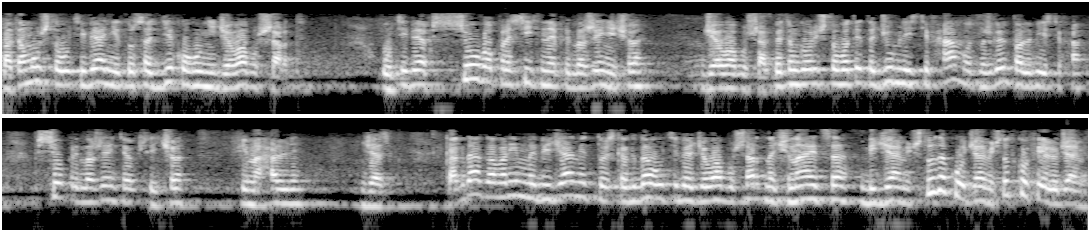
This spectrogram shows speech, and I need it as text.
Потому что у тебя не тусаддикуху, не джавабу шарт. У тебя все вопросительное предложение, что? Джавабу шарт. Поэтому говорит, что вот это джумли истифхам, вот мы же говорим талаби истифхам, все предложение у вообще что? Фи махалли джазм. Когда говорим мы биджамит, то есть когда у тебя джавабу шарт начинается биджамит. Что такое джамит? Что такое фелю джамит?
